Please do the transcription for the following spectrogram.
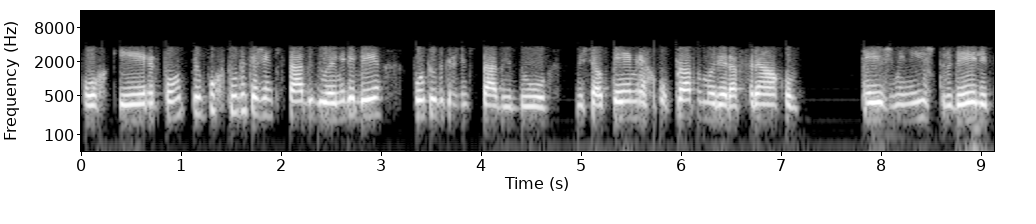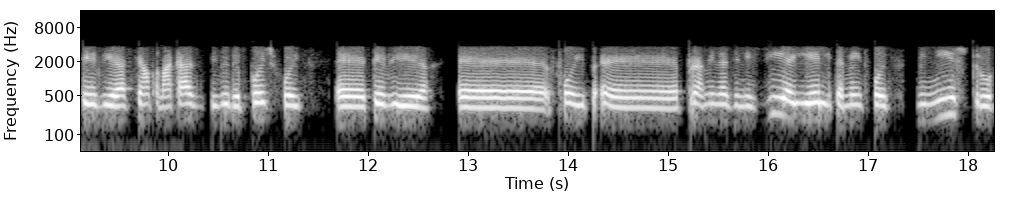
porque por, por, tudo que a gente sabe do MDB, por tudo que a gente sabe do Michel Temer, o próprio Moreira Franco, ex-ministro dele, teve assento na Casa Civil, depois foi é, teve é, foi é, para Minas Energia e ele também foi ministro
